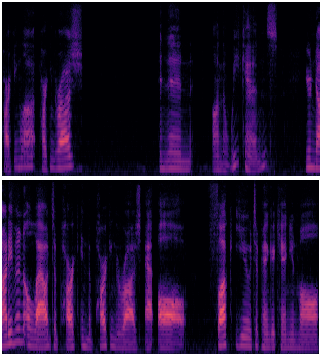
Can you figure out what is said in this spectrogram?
parking lot, parking garage. And then on the weekends, you're not even allowed to park in the parking garage at all. Fuck you, Topanga Canyon Mall.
